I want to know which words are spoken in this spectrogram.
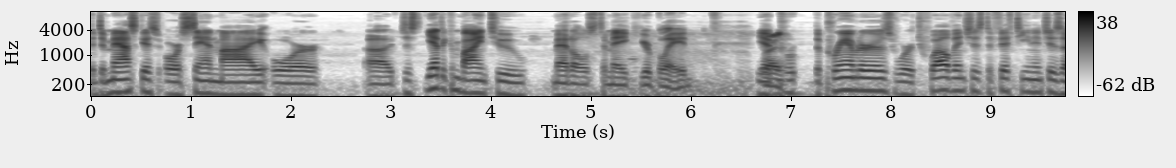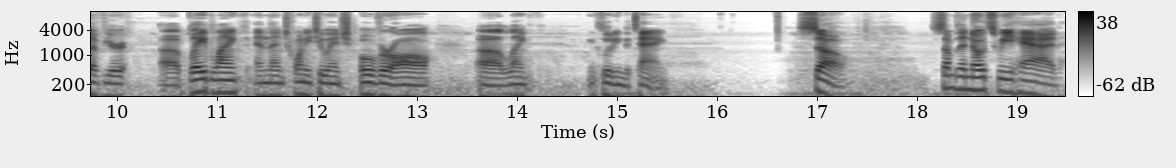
A Damascus or San Mai, or uh, just you had to combine two metals to make your blade. Yeah, Right. per- the parameters were 12 inches to 15 inches of your uh, blade length, and then 22 inch overall uh, length, including the tang. So, some of the notes we had.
